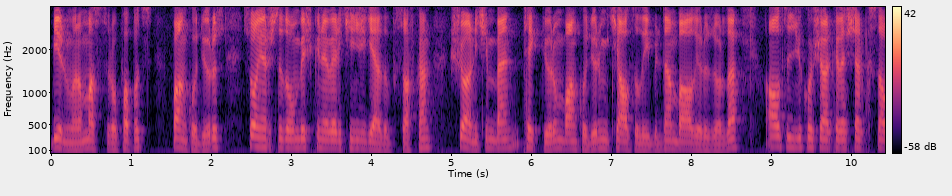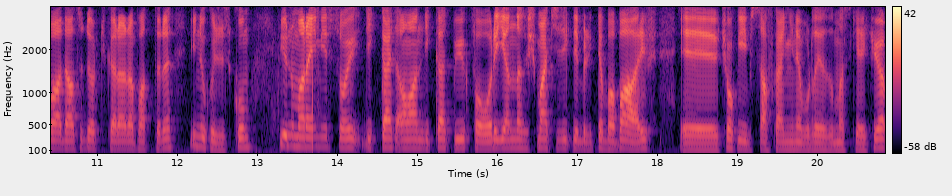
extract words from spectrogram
bir numara Master of Puppets banko diyoruz. Son yarışta da 15 gün evvel ikinci geldi bu Safkan. Şu an için ben tek diyorum banko diyorum. 2 altılıyı birden bağlıyoruz orada. 6. koşu arkadaşlar kısa vade 6 4 yukarı Arap atları 1900 kum. Bir numara Emir Soy dikkat aman dikkat büyük favori. Yanında Hışman Çizik'le birlikte Baba Arif. Ee, çok iyi bir safkan yine burada yazılması gerekiyor.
